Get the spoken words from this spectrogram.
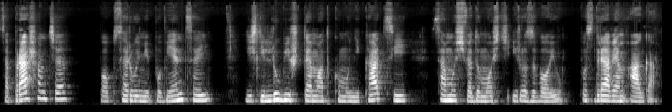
Zapraszam Cię, poobserwuj mnie po więcej, jeśli lubisz temat komunikacji, samoświadomości i rozwoju. Pozdrawiam, Aga.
